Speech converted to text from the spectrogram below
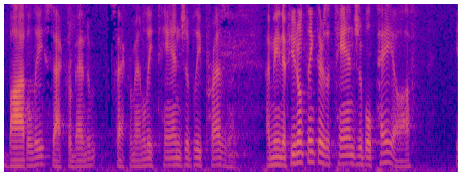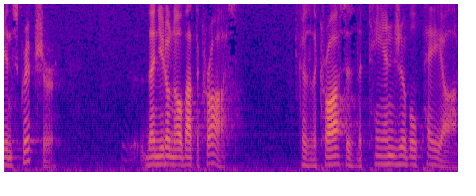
bodily, sacrament- sacramentally, tangibly present. I mean, if you don't think there's a tangible payoff in Scripture, then you don't know about the cross. Because the cross is the tangible payoff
